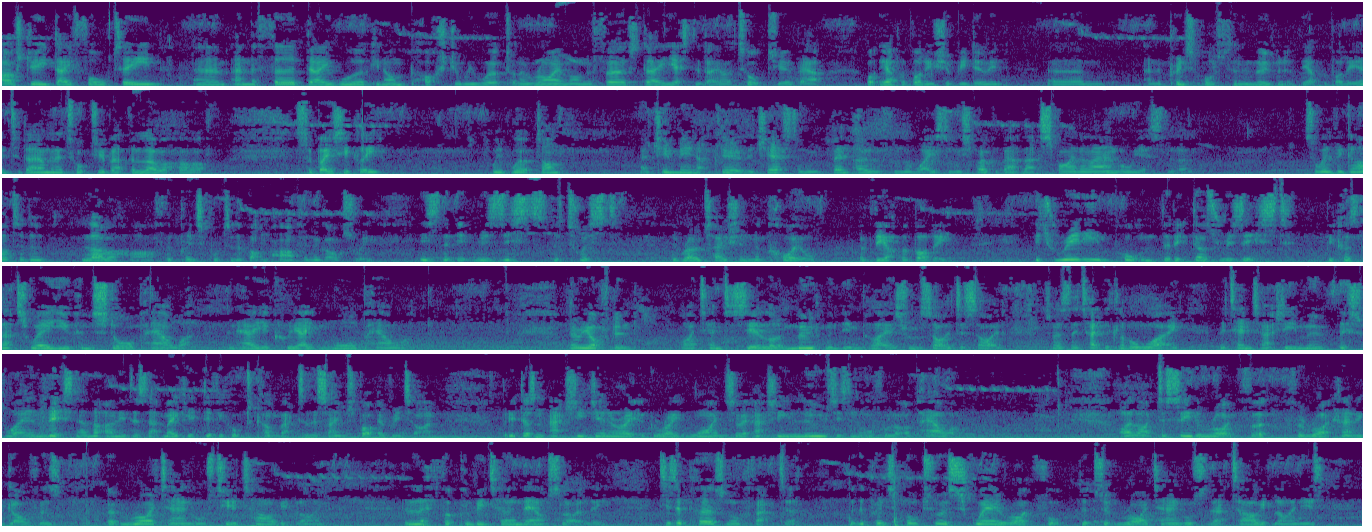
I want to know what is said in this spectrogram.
RSG day 14 um, and the third day working on posture. We worked on a rhyme on the first day. Yesterday I talked to you about what the upper body should be doing um, and the principles to the movement of the upper body. And today I'm going to talk to you about the lower half. So basically we've worked on our chin being up clear of the chest and we've bent over from the waist and we spoke about that spinal angle yesterday. So with regard to the lower half, the principle to the bottom half in the golf swing is that it resists the twist, the rotation, the coil of the upper body. It's really important that it does resist because that's where you can store power and how you create more power. Very often I tend to see a lot of movement in players from side to side. So as they take the club away, they tend to actually move this way and this. Now, not only does that make it difficult to come back to the same spot every time, but it doesn't actually generate a great wind, so it actually loses an awful lot of power. I like to see the right foot for right-handed golfers at right angles to your target line. The left foot can be turned out slightly. It is a personal factor, but the principle to a square right foot that's at right angles to that target line is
